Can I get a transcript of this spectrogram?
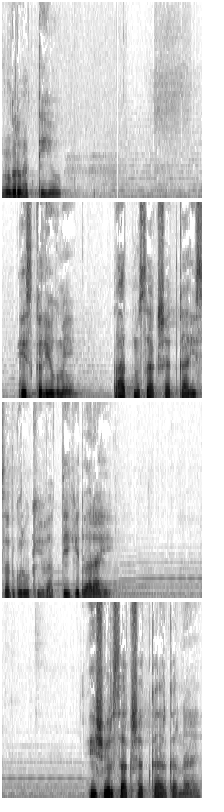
गुरु भक्ति योग। इस कलयुग में आत्म साक्षात्कारी सदगुरु की भक्ति के द्वारा ही ईश्वर साक्षात्कार करना है।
